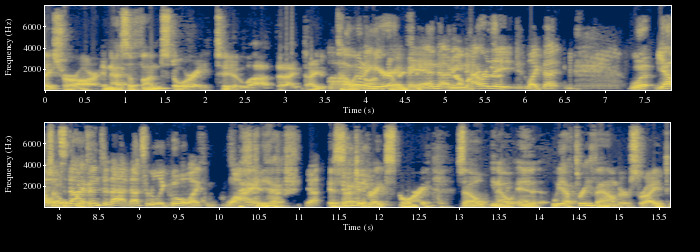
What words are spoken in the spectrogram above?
they sure are, and that's a fun story too. Uh, that I I, I want to hear it, man. I mean, how are they like that? What, yeah, let's so, dive into that. That's really cool. Like why? yeah, yeah, it's such a great story. So you know, we have three founders, right?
